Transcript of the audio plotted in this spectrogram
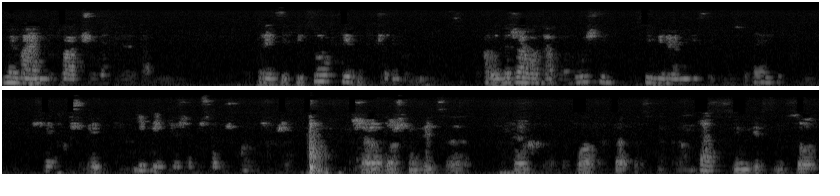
ми маємо доплачувати там 30%, нічого не помінялося. Але держава дала гроші, 7 мільйонів 299, швидко, щоб діти, які вже пішли до школи, щоб вже Ще уточно дивіться, тих доплатах. Так. 7800.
